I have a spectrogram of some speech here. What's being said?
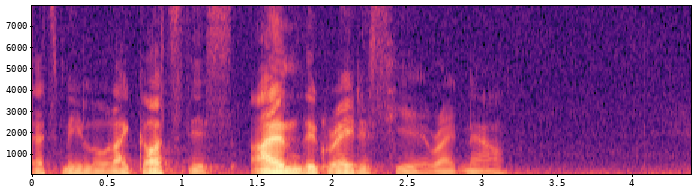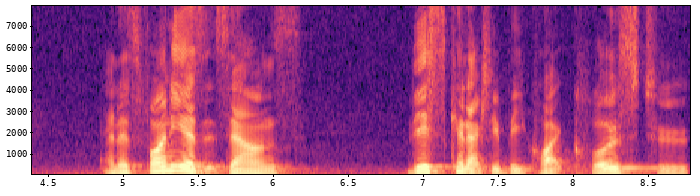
that's me, Lord. I got this. I'm the greatest here right now. And as funny as it sounds, this can actually be quite close to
